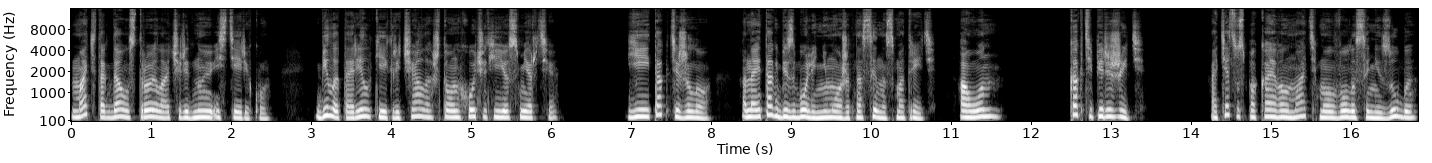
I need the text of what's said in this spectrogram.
Мать тогда устроила очередную истерику. Била тарелки и кричала, что он хочет ее смерти. Ей и так тяжело, она и так без боли не может на сына смотреть. А он... Как теперь жить? Отец успокаивал мать, мол, волосы не зубы.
